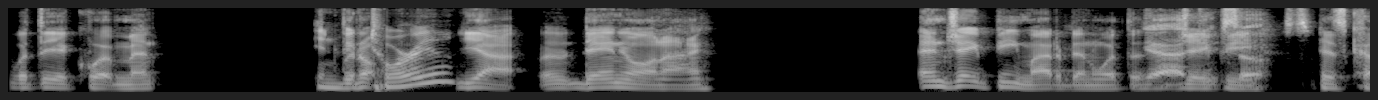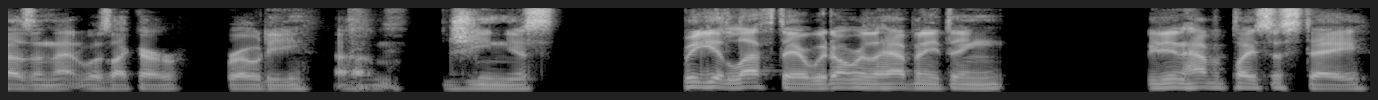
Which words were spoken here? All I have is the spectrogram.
with the equipment In We don't- Victoria? yeah uh, daniel and i and jp might have been with us yeah I jp think so. his cousin that was like our roadie um, genius. We get left there. We don't really have anything. We didn't have a place to stay.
